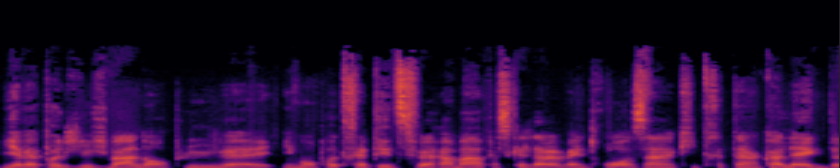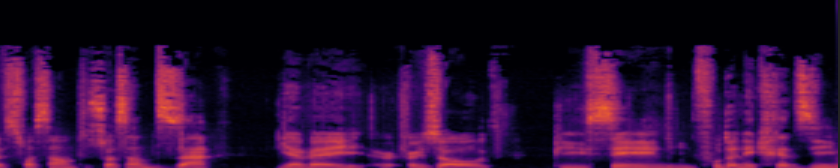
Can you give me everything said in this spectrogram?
il n'y avait pas de jugement non plus. Euh, ils m'ont pas traité différemment parce que j'avais 23 ans, qui traitait un collègue de 60 ou 70 ans. Il y avait eux autres. Puis c'est, il faut donner crédit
